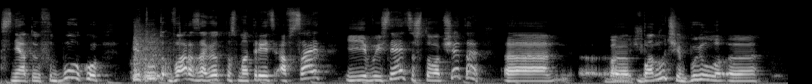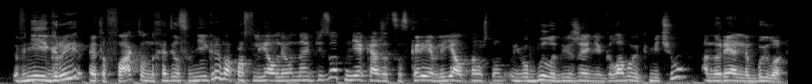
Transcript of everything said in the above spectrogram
снятую футболку, и тут Вар зовет посмотреть офсайд, и выясняется, что вообще-то э, э, Банучи. Банучи был э, вне игры, это факт, он находился вне игры, вопрос, влиял ли он на эпизод, мне кажется, скорее влиял, потому что он- у него было движение головой к мячу, оно реально было,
